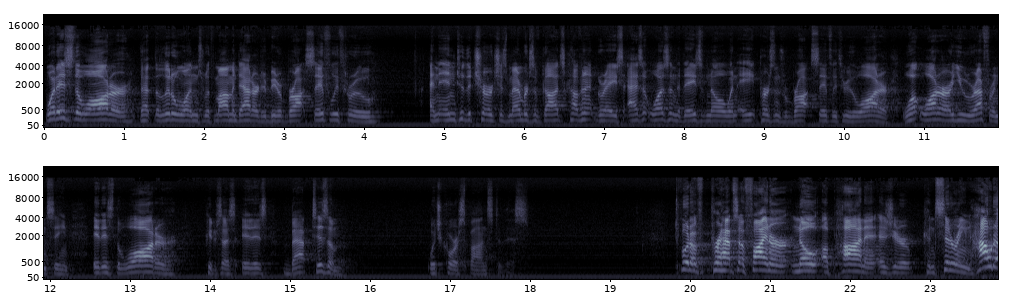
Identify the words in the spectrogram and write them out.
What is the water that the little ones with mom and dad are to be brought safely through and into the church as members of God's covenant grace, as it was in the days of Noah when eight persons were brought safely through the water? What water are you referencing? It is the water, Peter says, it is baptism which corresponds to this. To put a, perhaps a finer note upon it as you're considering how to,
